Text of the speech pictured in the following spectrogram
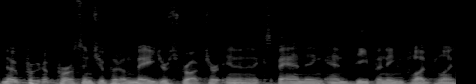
No prudent person should put a major structure in an expanding and deepening floodplain.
